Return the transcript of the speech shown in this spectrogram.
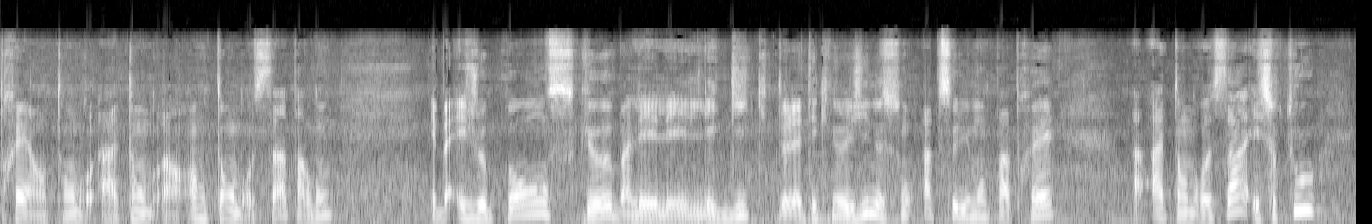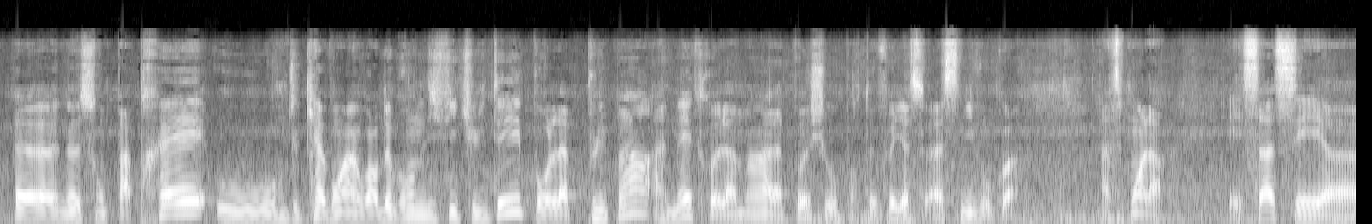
prêts à entendre, à attendre, à entendre ça, pardon. Et, ben, et je pense que ben, les geeks de la technologie ne sont absolument pas prêts à attendre ça, et surtout euh, ne sont pas prêts ou en tout cas vont avoir de grandes difficultés pour la plupart à mettre la main à la poche et au portefeuille à ce, niveau quoi, à ce point-là. Et ça c'est euh,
